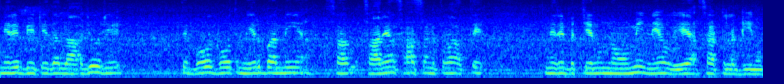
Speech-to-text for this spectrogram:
ਮੇਰੇ ਬੇਟੇ ਦਾ ਇਲਾਜ ਹੋ ਜੇ ਤੇ ਬਹੁਤ ਬਹੁਤ ਮਿਹਰਬਾਨੀ ਆ। ਸਾਰਿਆਂ ਸਾਧ ਸੰਗਤ ਵਾਸਤੇ ਮੇਰੇ ਬੱਚੇ ਨੂੰ 9 ਮਹੀਨੇ ਹੋ ਗਏ ਆ ਸੱਟ ਲੱਗੀ ਨੂੰ।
